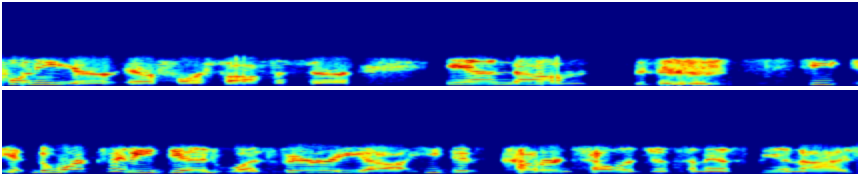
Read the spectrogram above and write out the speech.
20 year Air Force officer, and um he the work that he did was very uh he did counterintelligence and espionage.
